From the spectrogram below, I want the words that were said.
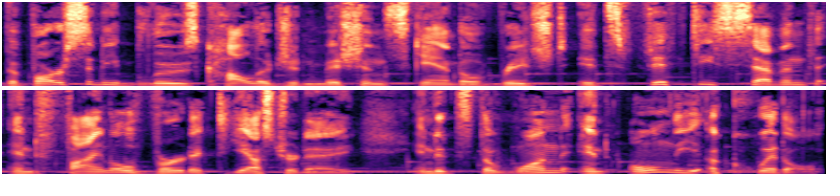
The Varsity Blues college admission scandal reached its 57th and final verdict yesterday, and it's the one and only acquittal.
